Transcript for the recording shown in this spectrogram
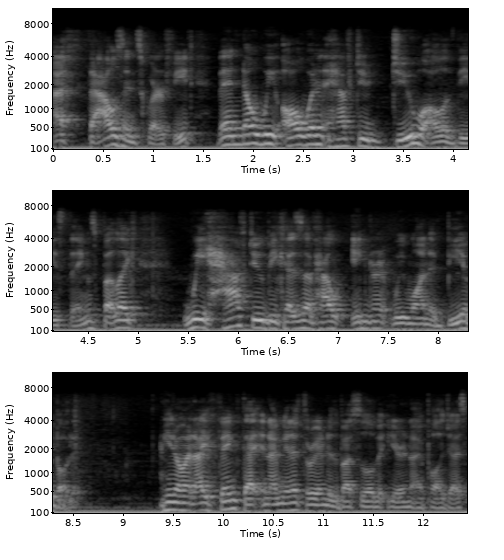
a thousand square feet, then no, we all wouldn't have to do all of these things. But like we have to because of how ignorant we want to be about it. You know, and I think that, and I'm gonna throw you under the bus a little bit here, and I apologize,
